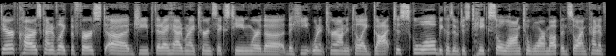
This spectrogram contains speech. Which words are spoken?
Derek Carr is kind of like the first uh, Jeep that I had when I turned 16, where the the heat wouldn't turn on until I got to school because it would just take so long to warm up. And so I'm kind of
